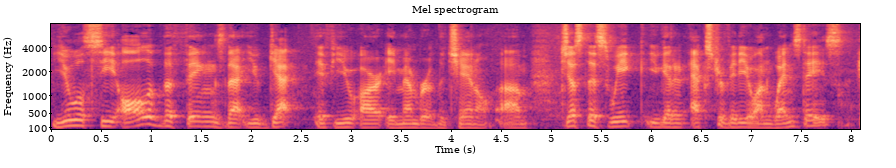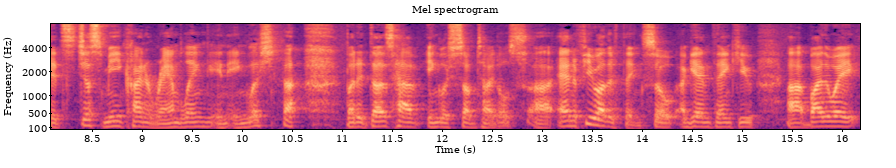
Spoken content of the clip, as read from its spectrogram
you will see all of the things that you get if you are a member of the channel. Um, just this week, you get an extra video on Wednesdays. It's just me kind of rambling in English, but it does have English subtitles uh, and a few other things. So, again, thank you. Uh, by the way,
